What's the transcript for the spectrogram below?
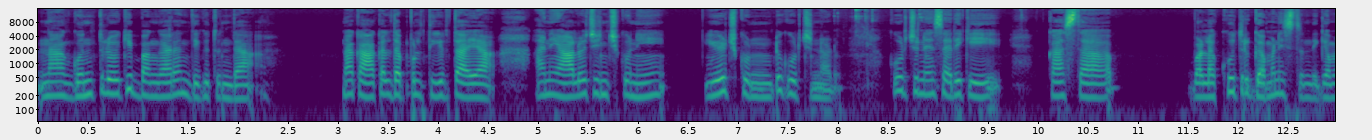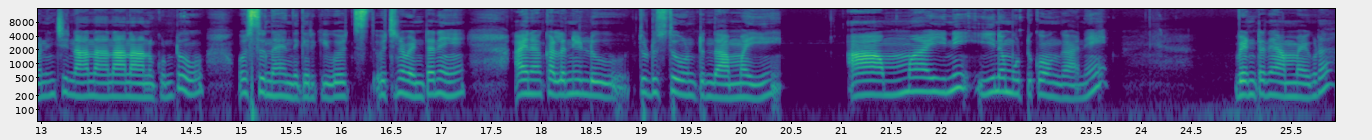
నా గొంతులోకి బంగారం దిగుతుందా? నాకు ఆకలి దప్పులు తీరుతాయా? అని ఆలోచించుకొని ఏడ్చుకుంటూ కూర్చున్నాడు. కూర్చునేసరికి కాస్త వాళ్ళ కూతురు గమనిస్తుంది. గమనించి నానా నానా అనుకుంటూ వస్తుంది ఆయన దగ్గరికి. వచ్చి- వచ్చిన వెంటనే ఆయన కళ్ళనీళ్ళు తుడుస్తూ ఉంటుంది ఆ అమ్మాయి. ఆ అమ్మాయిని ఈయన ముట్టుకోగానే వెంటనే అమ్మాయి కూడా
